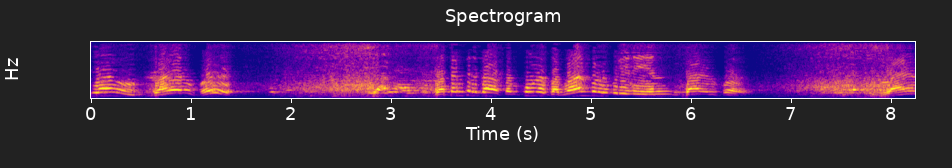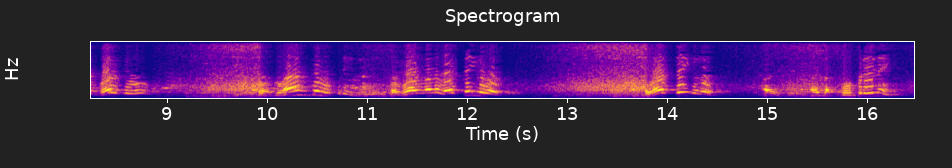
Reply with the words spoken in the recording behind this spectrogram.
જાણું જાણું સ્વતંત્રતા સંપૂર્ણ ભગવાન પણ ઉપરી નહીં એમ પર જાણવાનું ફળ શું? ભગવાન પણ ઉપરી ગયું ભગવાન મને વસ થઈ ગયો. વસ થઈ ગયો ઉતરી નહીં.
